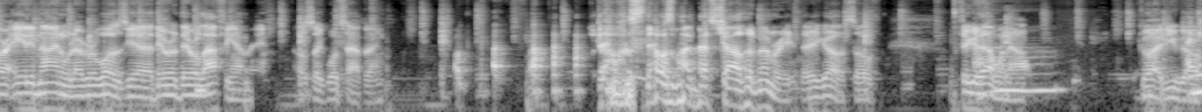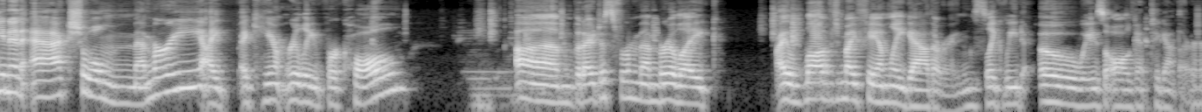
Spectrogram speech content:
or eight and nine, whatever it was. Yeah, they were they were laughing at me. I was like, "What's happening?" That was that was my best childhood memory. There you go. So figure that one out. Um, Go ahead, you go. I mean, an actual memory, I I can't really recall. Um, but I just remember like I loved my family gatherings. Like we'd always all get together.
